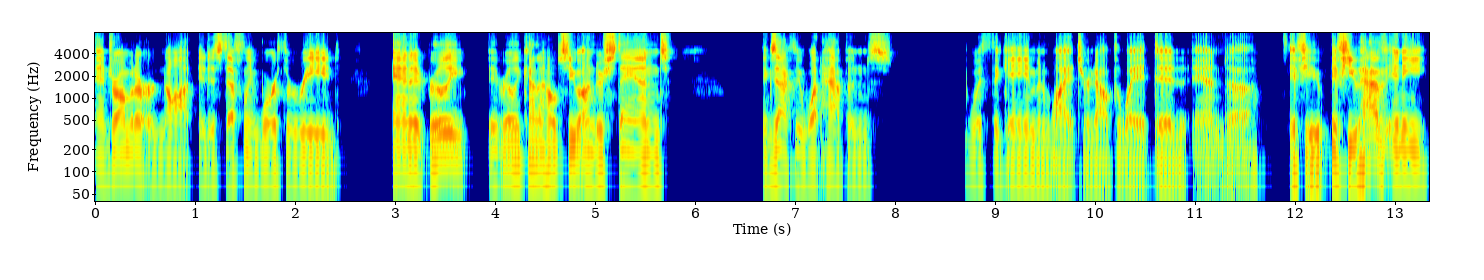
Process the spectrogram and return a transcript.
Andromeda or not, it is definitely worth a read. And it really it really kind of helps you understand exactly what happens with the game and why it turned out the way it did. And uh, if you if you have any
